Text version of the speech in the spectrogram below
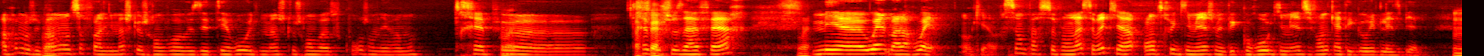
Après, moi, je vais pas mentir, enfin, l'image que je renvoie aux hétéros et l'image que je renvoie à tout court, j'en ai vraiment très peu, euh, très peu de choses à faire. Mais ouais, bah alors ouais, ok, alors si on part ce plan-là, c'est vrai qu'il y a entre guillemets, je mets des gros guillemets, différentes catégories de lesbiennes. Mm.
